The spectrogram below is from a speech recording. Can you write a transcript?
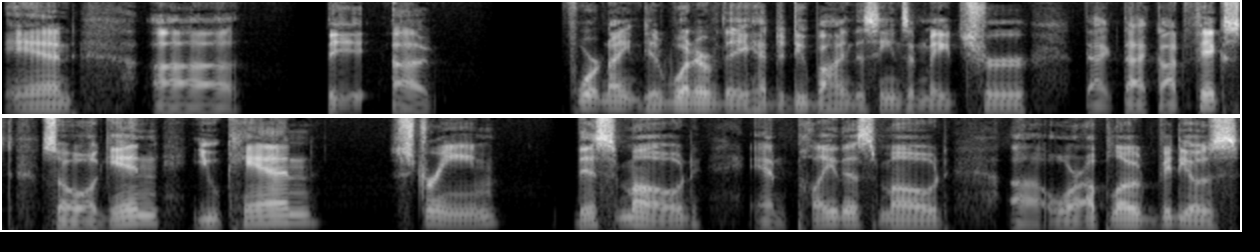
And uh, the uh, Fortnite did whatever they had to do behind the scenes and made sure that that got fixed. So again, you can stream this mode and play this mode uh, or upload videos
